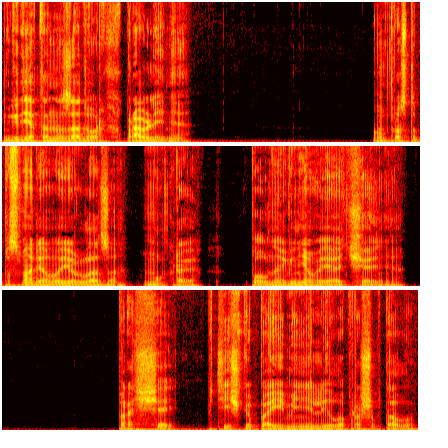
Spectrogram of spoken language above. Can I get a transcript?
где-то на задворках правления. Он просто посмотрел в ее глаза, мокрые, полные гнева и отчаяния. «Прощай», «Птичка по имени Лила», — прошептал он.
